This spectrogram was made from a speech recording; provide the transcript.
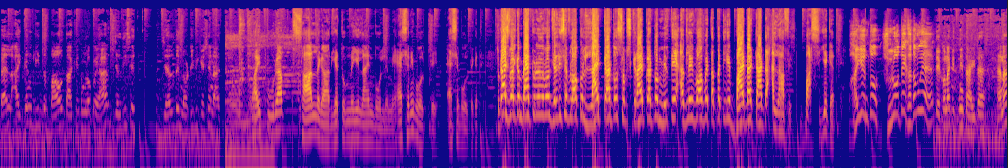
बेल आइकन भी दबाओ ताकि तुम लोग को यार जल्दी से जल्द नोटिफिकेशन आ भाई पूरा साल लगा दिया तुमने ये लाइन बोलने में। ऐसे नहीं बोलते ऐसे बोलते कहते। तो guys welcome back to another vlog जल्दी से व्लॉग को लाइक कर दो सब्सक्राइब कर दो। मिलते हैं अगले व्लॉग में। तब तक के लिए बाय बाय टाटा अल्लाह हाफिज। बस ये कहते हैं। भाई हम तो शुरू होते ही खत्म हो गया है। देखो ना कितनी टाइट है है ना?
